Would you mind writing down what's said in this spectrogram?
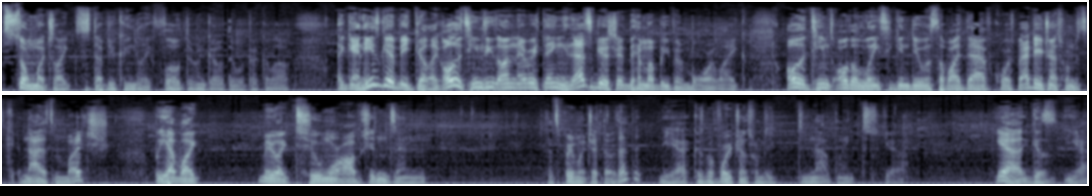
so much like stuff you can like flow through and go through with Piccolo. again, he's gonna be good. Like all the teams he's on and everything, that's gonna strengthen him up even more. Like all the teams, all the links he can do and stuff like that, of course. But after he transforms, not as much. But you have like maybe like two more options, and that's pretty much it. Though is that the, yeah? Because before he transforms, he did not linked. Yeah, yeah, because yeah,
